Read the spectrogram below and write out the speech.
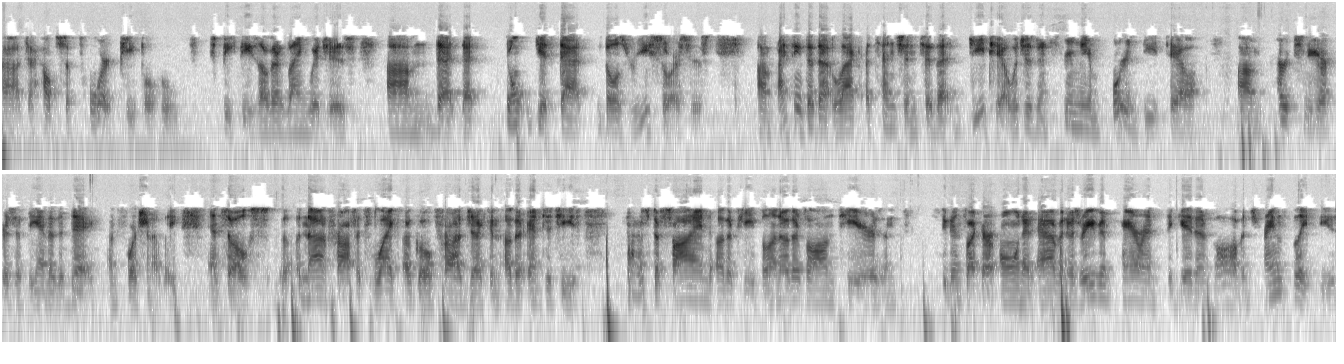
uh, to help support people who speak these other languages um, that that don't get that those resources. Um, I think that that lack attention to that detail, which is an extremely important detail, um, hurts New Yorkers at the end of the day, unfortunately. And so nonprofits like a Go Project and other entities have to find other people and other volunteers and students like our own at Avenues or even parents to get involved and translate these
